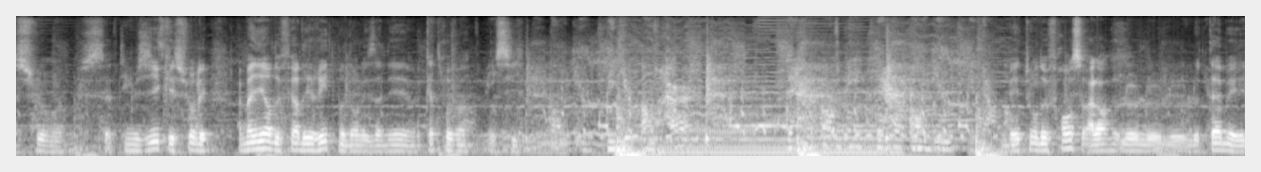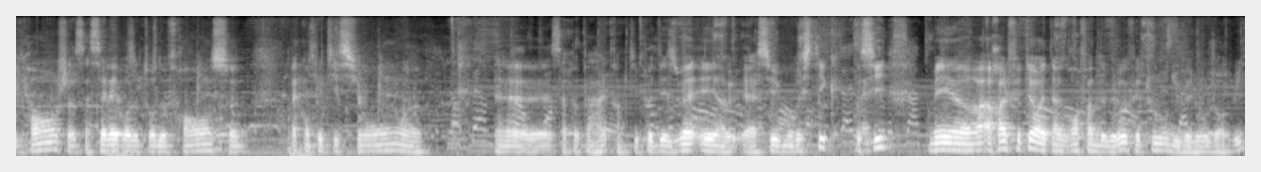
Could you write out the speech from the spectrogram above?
sur cette musique et sur les, la manière de faire des rythmes dans les années euh, 80 aussi. Mais Tour de France, alors le, le- le- le thème est étrange, ça célèbre le Tour de France, euh, la compétition, euh, euh, ça peut paraître un petit peu désuet et, et assez humoristique aussi. Mais euh, Ra- Ralph Hutter est un grand fan de vélo, il fait toujours du vélo aujourd'hui.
